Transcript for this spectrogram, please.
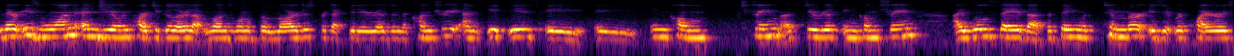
there is one NGO in particular that runs one of the largest protected areas in the country, and it is a a income stream, a serious income stream. I will say that the thing with timber is it requires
